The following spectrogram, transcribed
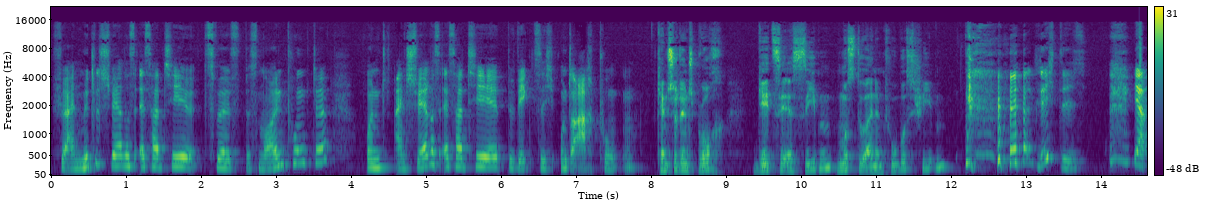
für ein mittelschweres SHT 12 bis 9 Punkte und ein schweres SHT bewegt sich unter 8 Punkten. Kennst du den Spruch, GCS 7, musst du einen Tubus schieben? Richtig. Ja,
